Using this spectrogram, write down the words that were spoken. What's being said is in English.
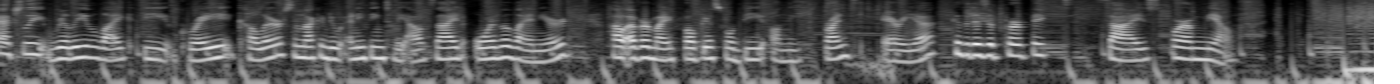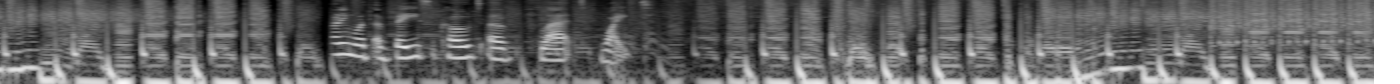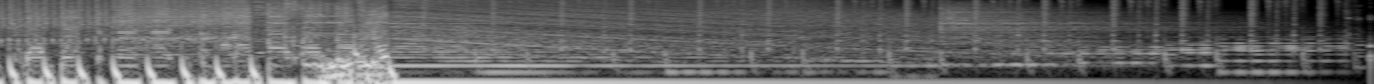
I actually really like the gray color, so I'm not going to do anything to the outside or the lanyard. However, my focus will be on the front area because it is a perfect size for a Meowth. Starting with a base coat of flat white.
